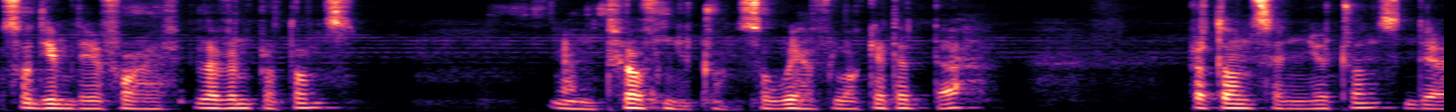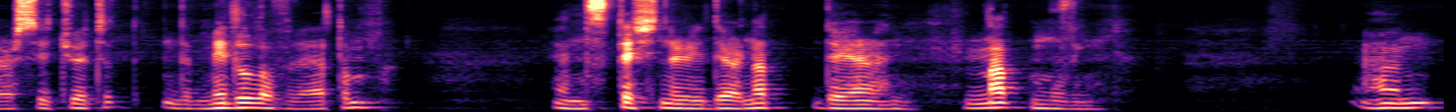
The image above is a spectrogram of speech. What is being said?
sodium therefore have 11 protons and 12 neutrons. So we have located the protons and neutrons they are situated in the middle of the atom and stationary they are not they are not moving. And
